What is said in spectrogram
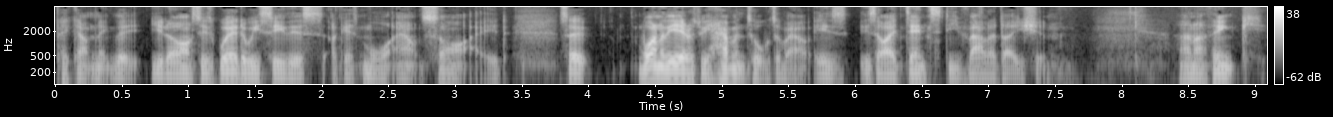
pick up, Nick, that you'd asked is where do we see this? I guess more outside. So one of the areas we haven't talked about is is identity validation, and I think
